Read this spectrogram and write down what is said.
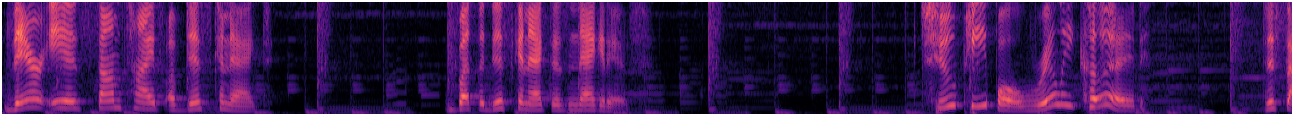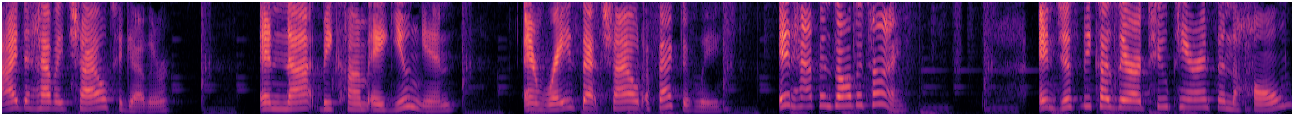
there is some type of disconnect, but the disconnect is negative. Two people really could decide to have a child together and not become a union and raise that child effectively. It happens all the time. And just because there are two parents in the home,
